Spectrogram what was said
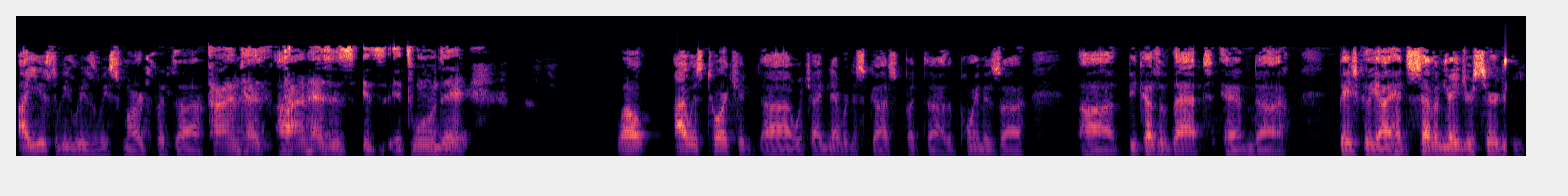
I used to be reasonably smart, but uh, Time has Uh, time has its its its wounds, eh? Well, I was tortured, uh, which I never discussed, but uh, the point is, uh, uh, because of that, and uh, basically, I had seven major surgeries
